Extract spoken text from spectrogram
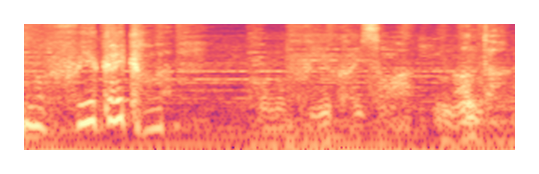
この不愉快感は。この不愉快さは何だ？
